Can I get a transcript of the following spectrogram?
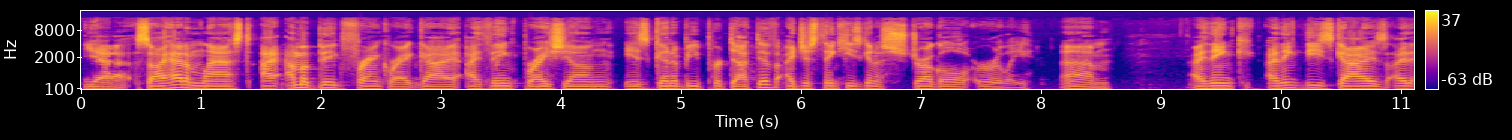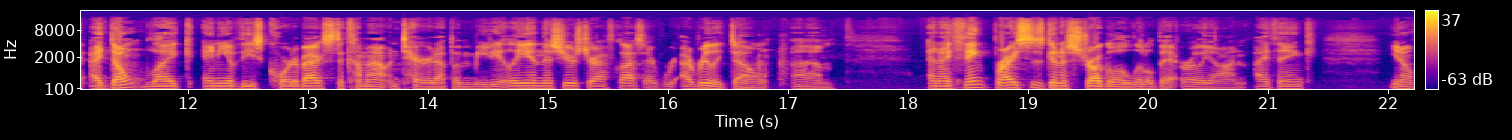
Yeah, so I had him last. I, am a big Frank Reich guy. I think Bryce Young is going to be productive. I just think he's going to struggle early. Um, I think I think these guys. I, I don't like any of these quarterbacks to come out and tear it up immediately in this year's draft class. I, I really don't. Um, and I think Bryce is going to struggle a little bit early on. I think you know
